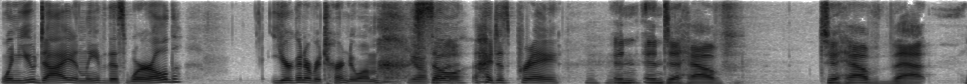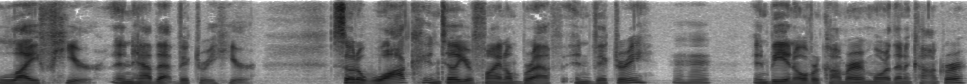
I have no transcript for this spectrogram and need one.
when you die and leave this world, you're going to return to him. Yeah. so I just pray. Mm-hmm. and and to have to have that life here and have that victory here so to walk until your final breath in victory and be an overcomer and more than a conqueror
